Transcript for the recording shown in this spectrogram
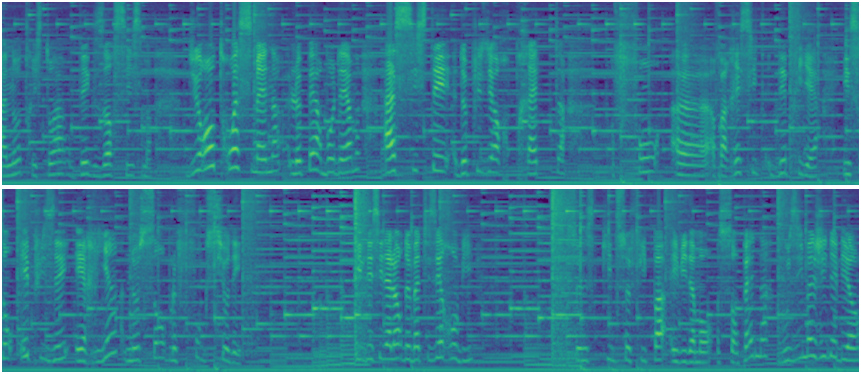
À histoire d'exorcisme. Durant trois semaines, le père Bauderne, assisté de plusieurs prêtres, font, euh, enfin, récitent des prières. Ils sont épuisés et rien ne semble fonctionner. Il décide alors de baptiser Robbie, ce qui ne se fit pas évidemment sans peine, vous imaginez bien.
